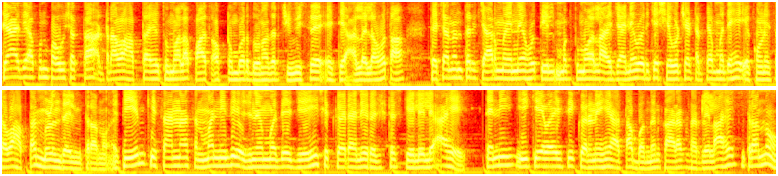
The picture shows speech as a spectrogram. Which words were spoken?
त्याआधी आपण पाहू शकता अठरावा हप्ता हे तुम्हाला पाच ऑक्टोबर दोन हजार चोवीस येथे आलेला होता. त्याच्यानंतर चार महिने होतील मग तुम्हाला जानेवारीच्या शेवटच्या टप्प्यामध्ये हे एकोणीसावा हप्ता मिळून जाईल मित्रांनो. पी एम किसान सन्मान निधी योजनेमध्ये जेही शेतकऱ्यांनी रजिस्टर केलेले आहे त्यांनी ई के वाय सी करणे हे आता बंधनकारक ठरलेलं आहे. मित्रांनो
